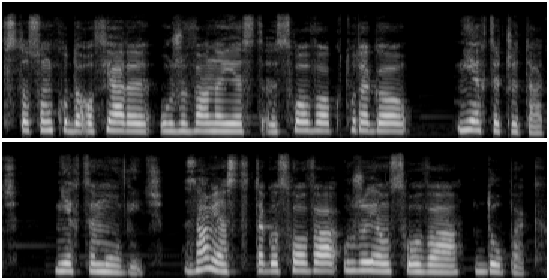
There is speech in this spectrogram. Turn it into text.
w stosunku do ofiary używane jest słowo, którego nie chcę czytać, nie chcę mówić. Zamiast tego słowa użyję słowa dupek.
